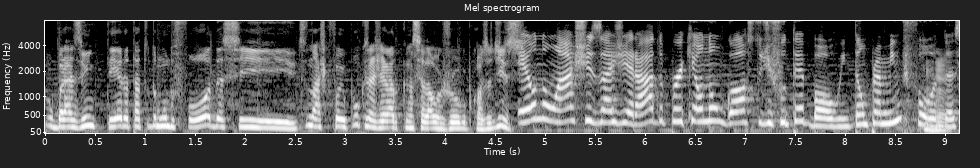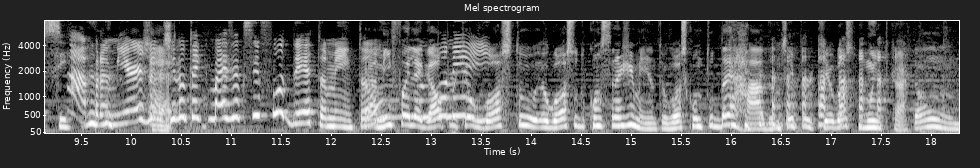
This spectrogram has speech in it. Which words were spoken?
o Brasil inteiro tá todo mundo foda-se. Você não acha que foi um pouco exagerado cancelar o jogo por causa disso? Eu não acho exagerado porque eu não gosto de futebol, então pra mim foda-se. Ah, pra mim, argentino tem que mais é que se foder também. Então, pra mim foi legal porque eu gosto, eu gosto do constrangimento. Eu gosto quando tudo dá errado. Não sei porquê, eu gosto muito, cara. Então,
